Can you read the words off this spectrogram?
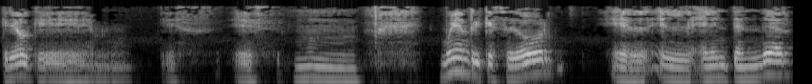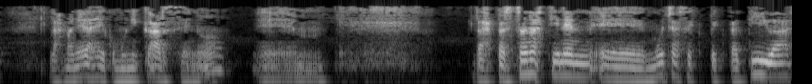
creo que mm, es, es mm, muy enriquecedor el, el, el entender las maneras de comunicarse, ¿no? Eh, las personas tienen eh, muchas expectativas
